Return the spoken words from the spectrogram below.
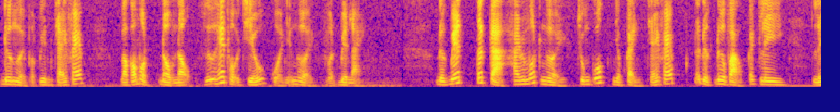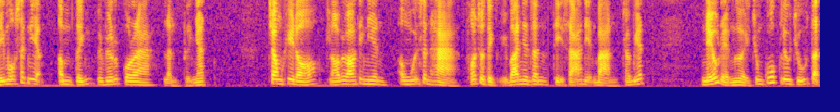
đưa người vượt biên trái phép và có một đầu nậu giữ hết hộ chiếu của những người vượt biên này. Được biết, tất cả 21 người Trung Quốc nhập cảnh trái phép đã được đưa vào cách ly, lấy mẫu xét nghiệm âm tính với virus corona lần thứ nhất. Trong khi đó, nói với báo Thanh niên, ông Nguyễn Xuân Hà, Phó Chủ tịch Ủy ban Nhân dân thị xã Điện Bàn cho biết, nếu để người Trung Quốc lưu trú tận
